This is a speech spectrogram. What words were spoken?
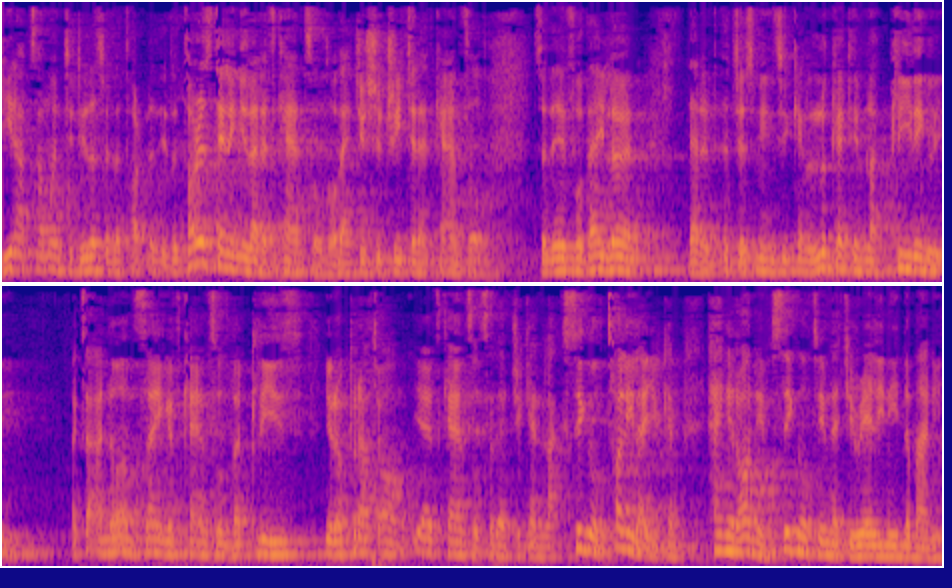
beat up someone to do this when the Torah, the Torah is telling you that it's cancelled or that you should treat it as cancelled. So therefore, they learn that it, it just means you can look at him like pleadingly. Like I know I'm saying it's cancelled, but please, you know, put out your arm. Yeah, it's cancelled, so that you can like signal tolila, you can hang it on him, signal to him that you really need the money.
